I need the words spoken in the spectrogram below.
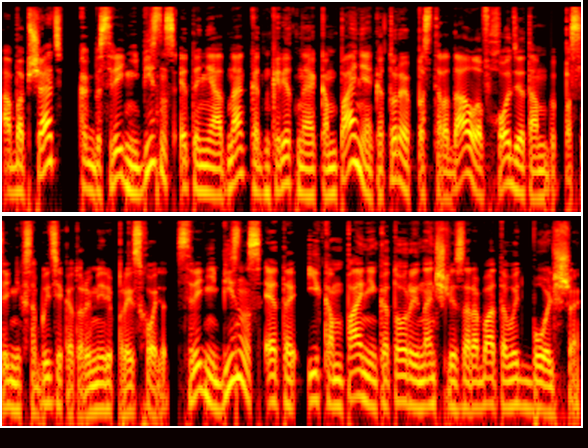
обобщать, как бы средний бизнес — это не одна конкретная компания, которая пострадала в ходе там последних событий, которые в мире происходят. Средний бизнес — это и компании, которые начали зарабатывать больше,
